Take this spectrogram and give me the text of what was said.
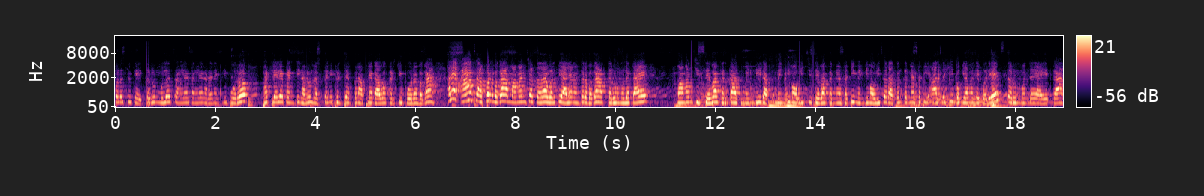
परिस्थिती आहे. तरुण मुलं चांगल्या चांगल्या घराण्यातली पोरं फाटलेल्या पॅन्टी घालून रस्त्याने फिरतात पण आपल्या गावाकडची पोरं बघा. अरे आज आपण बघा मामांच्या तळावरती आल्यानंतर बघा तरुण मुलं काय मामांची सेवा करतात मेंढी राख मेंढी माऊलीची सेवा करण्यासाठी मेंढी माऊलीचं राखण करण्यासाठी आजही बग्यामध्ये बरेच तरुण मंडळी आहेत का?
